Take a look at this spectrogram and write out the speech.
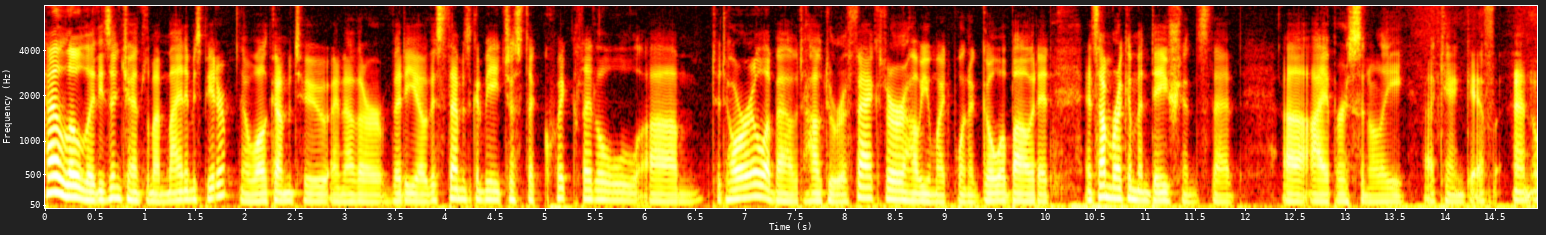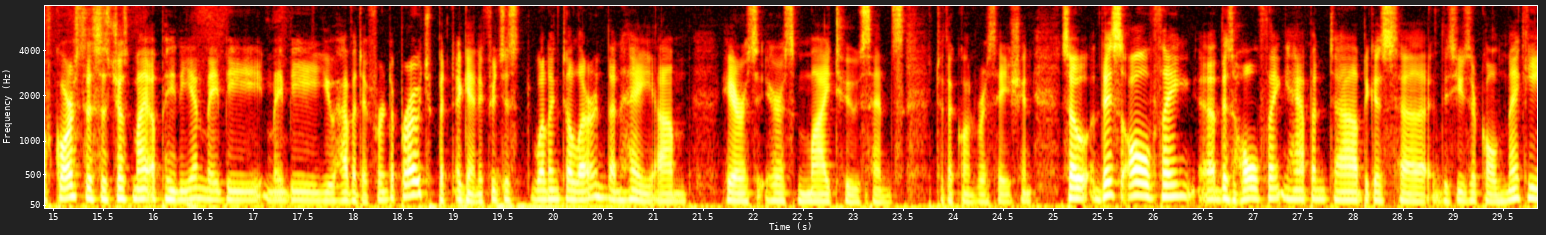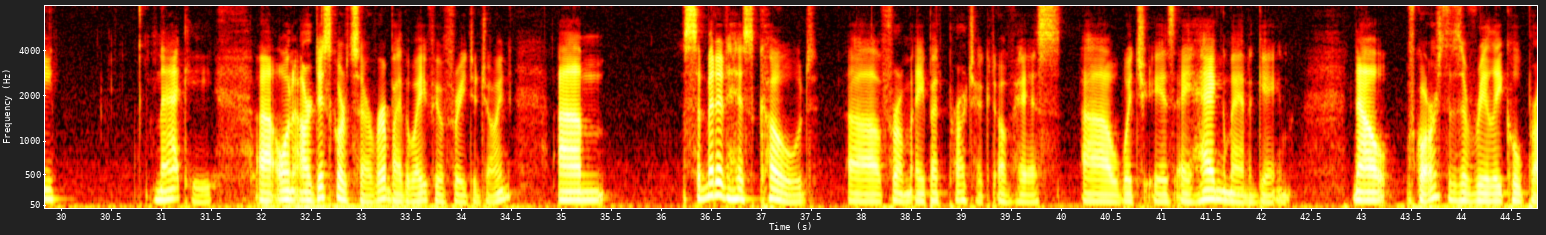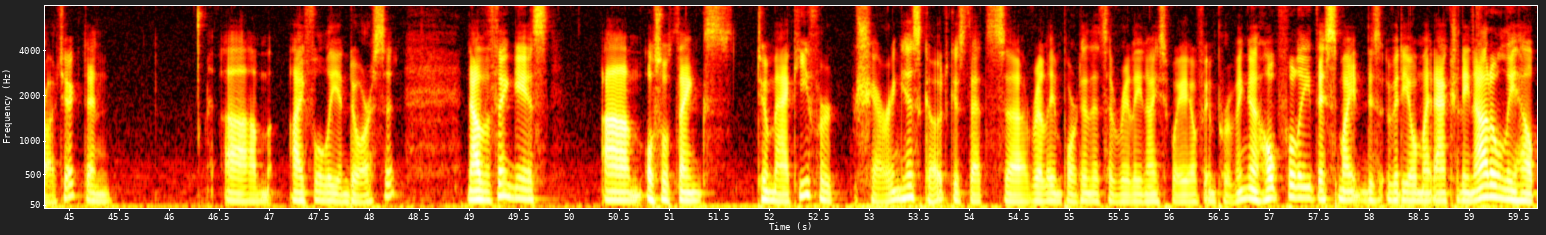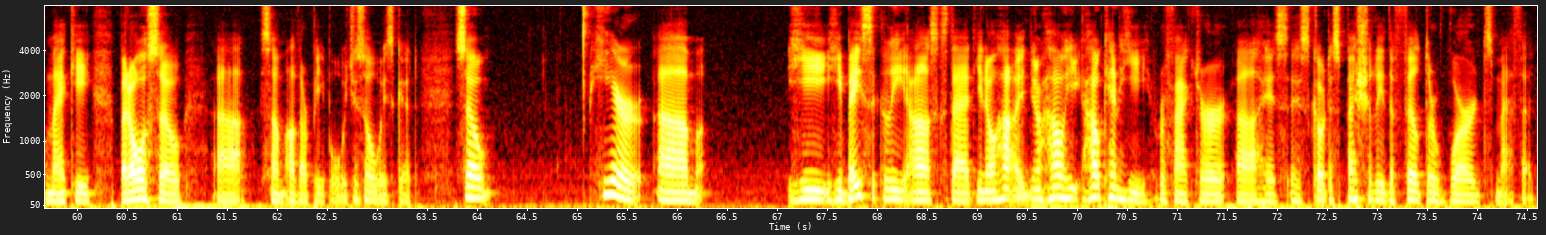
Hello ladies and gentlemen, my name is Peter and welcome to another video. This time is going to be just a quick little um, tutorial about how to refactor, how you might want to go about it, and some recommendations that uh, I personally uh, can give. And of course, this is just my opinion. Maybe maybe you have a different approach, but again, if you're just willing to learn, then hey, um, here's here's my two cents to the conversation. So this whole thing, uh, this whole thing happened uh, because uh, this user called Mackie, Mackie, uh, on our Discord server. By the way, feel free to join. Um, submitted his code uh, from a pet project of his, uh, which is a Hangman game. Now, of course, this is a really cool project, and um, I fully endorse it. Now, the thing is, um, also thanks to Mackie for sharing his code because that's uh, really important. That's a really nice way of improving. And hopefully, this might this video might actually not only help Mackie but also uh, some other people, which is always good. So here, um, he he basically asks that you know how you know how he how can he refactor uh, his his code, especially the filter words method,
